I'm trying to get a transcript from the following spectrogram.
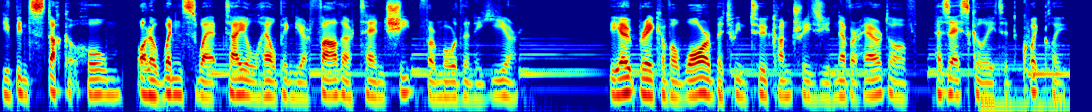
You've been stuck at home, on a windswept isle helping your father tend sheep for more than a year. The outbreak of a war between two countries you'd never heard of has escalated quickly.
